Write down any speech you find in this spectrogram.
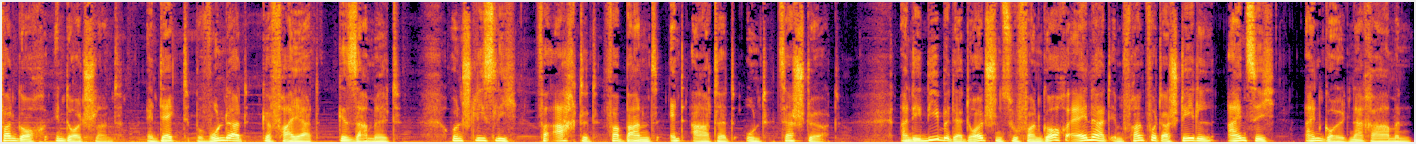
Van Gogh in Deutschland. Entdeckt, bewundert, gefeiert, gesammelt und schließlich verachtet, verbannt, entartet und zerstört. An die Liebe der Deutschen zu Van Gogh erinnert im Frankfurter Städel einzig ein goldener Rahmen,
